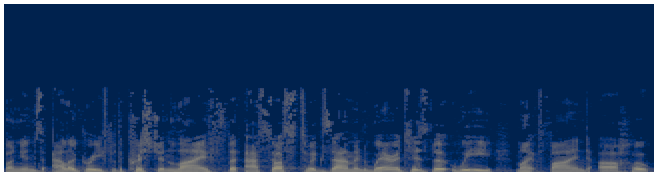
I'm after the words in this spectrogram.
Bunyan's allegory for the Christian life that asks us to examine where it is that we might find our hope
